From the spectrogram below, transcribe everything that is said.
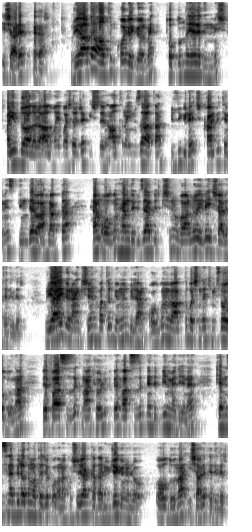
işaret eder. Rüyada altın kolye görmek, toplumda yer edinmiş, hayır duaları almayı başaracak işlerin altına imza atan, yüzü güleç, kalbi temiz, dinde ve ahlakta hem olgun hem de güzel bir kişinin varlığı ile işaret edilir. Rüyayı gören kişinin hatır gönül bilen, olgun ve aklı başında kimse olduğuna, vefasızlık, nankörlük ve haksızlık nedir bilmediğine, kendisine bir adım atacak olana koşacak kadar yüce gönüllü olduğuna işaret edilir.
